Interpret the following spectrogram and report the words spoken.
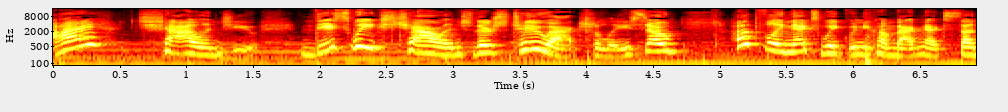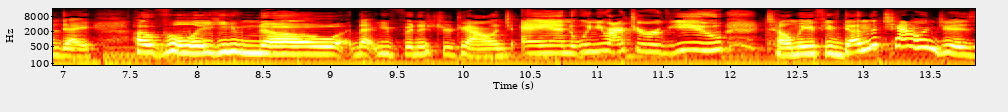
I challenge you. This week's challenge, there's two actually. So hopefully next week when you come back next Sunday, hopefully you know that you finished your challenge. And when you write your review, tell me if you've done the challenges.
